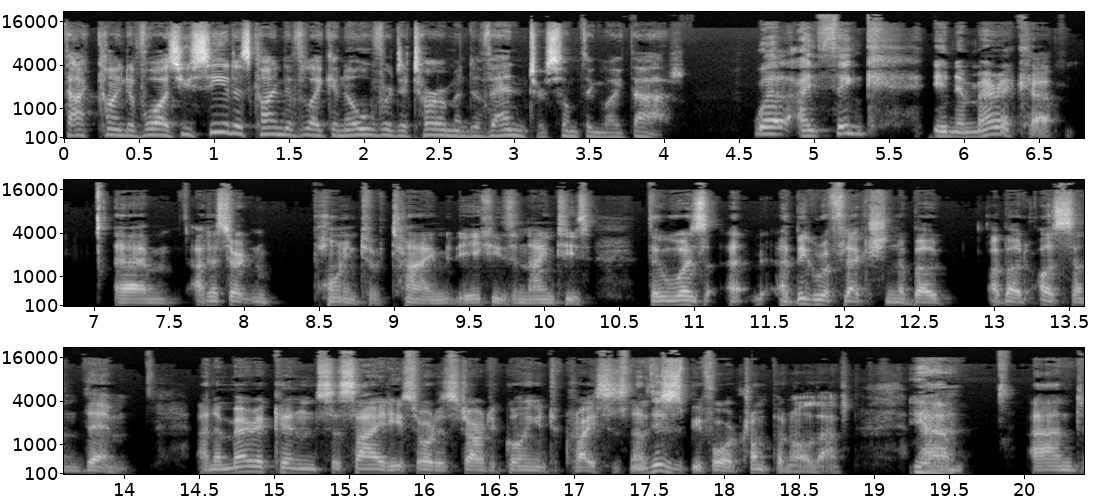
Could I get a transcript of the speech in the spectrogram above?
that kind of was. You see it as kind of like an overdetermined event or something like that. Well, I think in America, um, at a certain point of time, the 80s and 90s, there was a, a big reflection about about us and them. And American society sort of started going into crisis. Now, this is before Trump and all that. Yeah. Um, and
